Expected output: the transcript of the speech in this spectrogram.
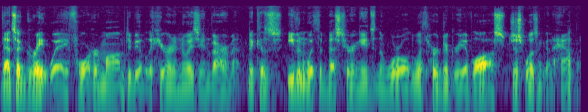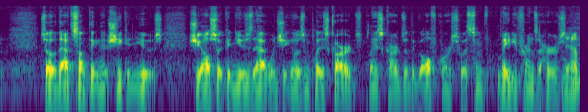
That's a great way for her mom to be able to hear in a noisy environment because even with the best hearing aids in the world, with her degree of loss, just wasn't going to happen. So that's something that she can use. She also can use that when she goes and plays cards, plays cards at the golf course with some lady friends of hers, yep.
